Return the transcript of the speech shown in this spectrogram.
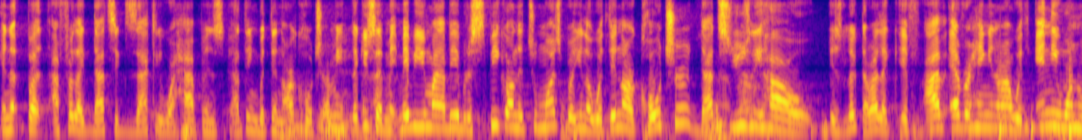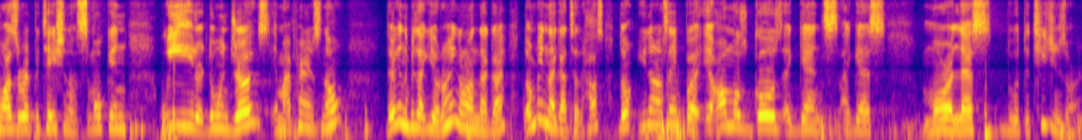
And, uh, but I feel like that's exactly what happens. I think within our culture. I mean, like you said, maybe you might not be able to speak on it too much, but you know, within our culture, that's usually how it's looked at, right? Like if I'm ever hanging around with anyone who has a reputation of smoking weed or doing drugs, and my parents know, they're gonna be like, "Yo, don't hang around that guy. Don't bring that guy to the house. Don't." You know what I'm saying? But it almost goes against, I guess, more or less what the teachings are.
